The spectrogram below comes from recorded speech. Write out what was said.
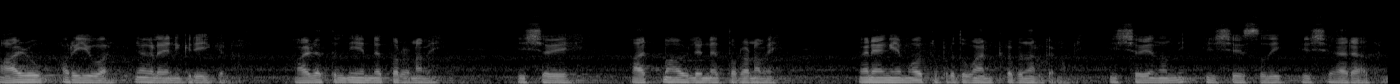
ആഴവും അറിയുവാൻ ഞങ്ങളെ അനുഗ്രഹിക്കണം. ആഴത്തിൽ നീ എന്നെ തൊടണമേ. ഈശോയെ ആത്മാവിൽ എന്നെ തൊടണമേ. അങ്ങനെ അങ്ങേ മഹത്വപ്പെടുത്തുവാൻ കൃപ നൽകണമേ. ഈശോയെ നന്ദി. ഈശോയെ സ്തുതി. ഈശോ ആരാധന.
